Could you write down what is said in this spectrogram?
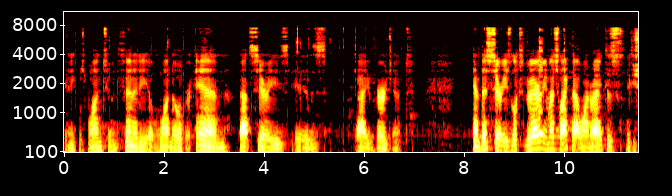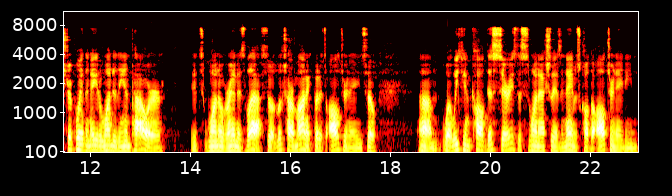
n equals 1 to infinity of 1 over n, that series is divergent. And this series looks very much like that one, right? Because if you strip away the negative 1 to the n power, it's 1 over n is left. So it looks harmonic, but it's alternating. So um, what we can call this series, this one actually has a name, it's called the alternating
